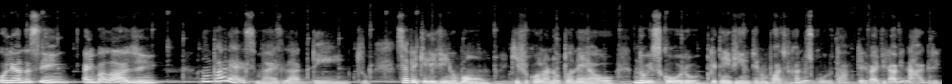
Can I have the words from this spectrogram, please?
olhando assim, a embalagem. Não parece mais lá dentro. Sabe aquele vinho bom que ficou lá no tonel, no escuro? Porque tem vinho que não pode ficar no escuro, tá? Que ele vai virar vinagre.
